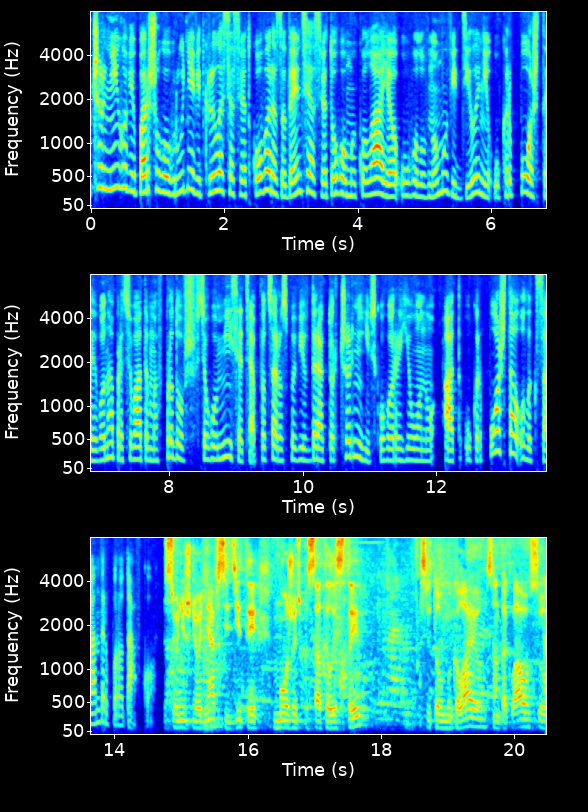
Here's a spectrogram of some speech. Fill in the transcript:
Чернігові 1 грудня відкрилася святкова резиденція Святого Миколая у головному відділенні Укрпошти. Вона працюватиме впродовж всього місяця. Про це розповів директор Чернігівського регіону АТ Укрпошта Олександр Бородавко. Сьогоднішнього дня всі діти можуть писати листи Святому Миколаю, Санта Клаусу,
